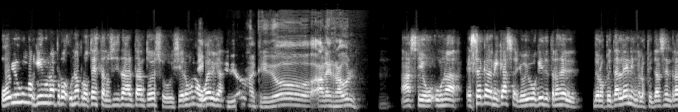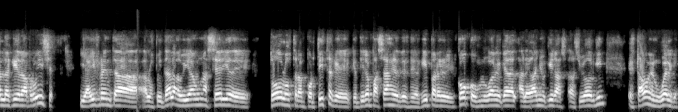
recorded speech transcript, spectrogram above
Hoy hubo aquí una, una protesta, no sé si estás al tanto de eso, hicieron una huelga. Me escribió, Alex Raúl. Ah, sí, una, es cerca de mi casa, yo vivo aquí detrás del, del Hospital Lenin, el hospital central de aquí de la provincia, y ahí frente al hospital había una serie de, todos los transportistas que, que, tiran pasajes desde aquí para el Coco, un lugar que queda aledaño aquí a, la ciudad de Holguín, estaban en huelga.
